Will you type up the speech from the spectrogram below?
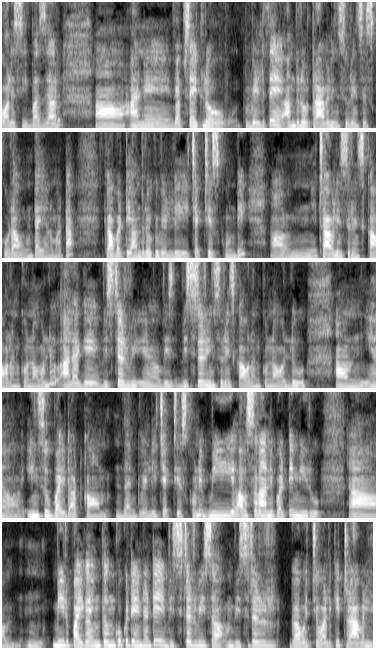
పాలసీ బజార్ అనే వెబ్సైట్లో వెళితే అందులో ట్రావెల్ ఇన్సూరెన్సెస్ కూడా ఉంటాయి అన్నమాట కాబట్టి అందులోకి వెళ్ళి చెక్ చేసుకోండి. ట్రావెల్ ఇన్సూరెన్స్ కావాలనుకున్న వాళ్ళు అలాగే విజిటర్ విజిటర్ ఇన్సూరెన్స్ కావాలనుకున్న వాళ్ళు ఇన్సూబై డాట్ కామ్ దానికి వెళ్ళి చెక్ చేసుకోండి. మీ అవసరాన్ని బట్టి మీరు మీరు పైగా ఇంకా ఇంకొకటి ఏంటంటే విజిటర్ వీసా విజిటర్గా వచ్చే వాళ్ళకి ట్రావెల్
